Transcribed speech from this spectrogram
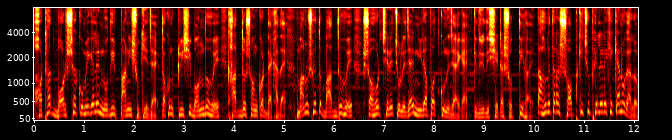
হঠাৎ বর্ষা কমে গেলে নদীর পানি শুকিয়ে যায়। তখন কৃষি বন্ধ হয়ে খাদ্য সংকট দেখা দেয়। মানুষ হয়তো বাধ্য হয়ে শহর ছেড়ে চলে যায় নিরাপদ কোনো জায়গায়। কিন্তু যদি সেটা সত্যি হয়, তাহলে তারা সব কিছু ফেলে রেখে কেন গেল?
